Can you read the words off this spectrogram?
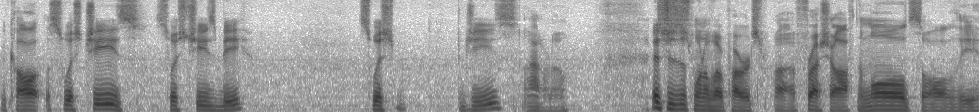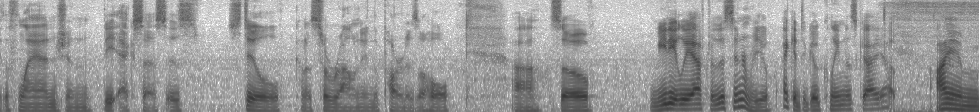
we call it the Swiss cheese, Swiss cheese B, Swiss cheese, I don't know. It's just one of our parts uh, fresh off the mold, so all the, the flange and the excess is still kind of surrounding the part as a whole. Uh, so immediately after this interview, I get to go clean this guy up. I am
